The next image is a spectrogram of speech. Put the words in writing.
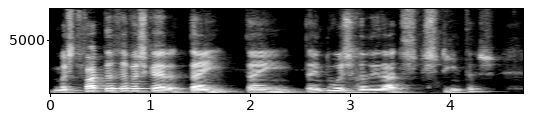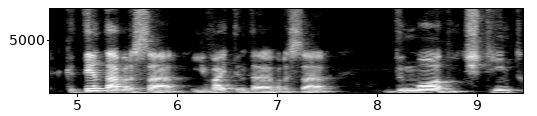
mas de facto a Ravasqueira tem, tem, tem duas realidades distintas que tenta abraçar e vai tentar abraçar de modo distinto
